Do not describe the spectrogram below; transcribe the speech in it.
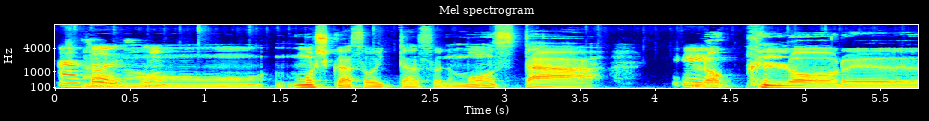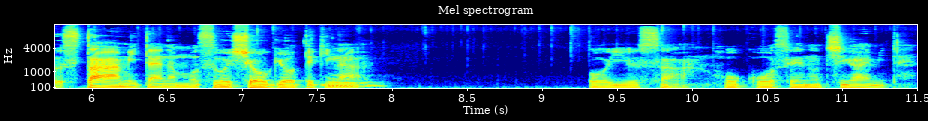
あ、そうですね。あのーもしくはそういったそのモンスター、うんロックンロール、スターみたいなもうすごい商業的な、うんそういうさ、方向性の違いみたい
